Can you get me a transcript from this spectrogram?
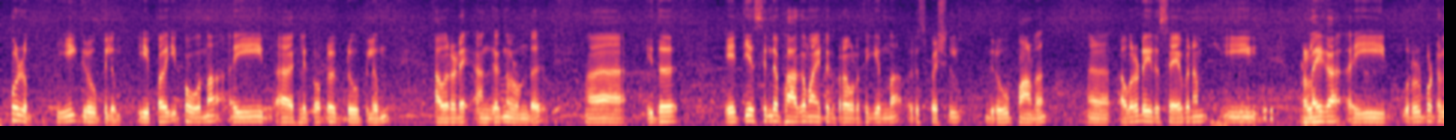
ഇപ്പോഴും ഈ ഗ്രൂപ്പിലും ഇപ്പോൾ ഈ പോകുന്ന ഈ ഹെലികോപ്റ്റർ ഗ്രൂപ്പിലും അവരുടെ അംഗങ്ങളുണ്ട്. ഇത് എ ടി എസിന്റെ ഭാഗമായിട്ടൊക്കെ പ്രവർത്തിക്കുന്ന ഒരു സ്പെഷ്യൽ ഗ്രൂപ്പാണ്. അവരുടെ ഒരു സേവനം ഈ പ്രളയ ഈ ഉരുൾപൊട്ടൽ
